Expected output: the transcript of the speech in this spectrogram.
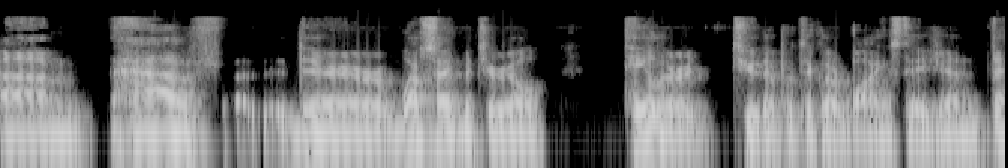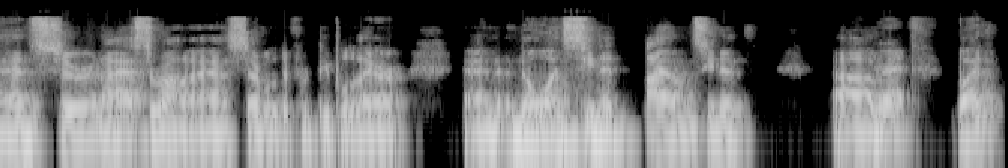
um, have their website material tailored to the particular buying stage? And the answer, and I asked around, I asked several different people there and no one's seen it. I haven't seen it. Um, right. But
